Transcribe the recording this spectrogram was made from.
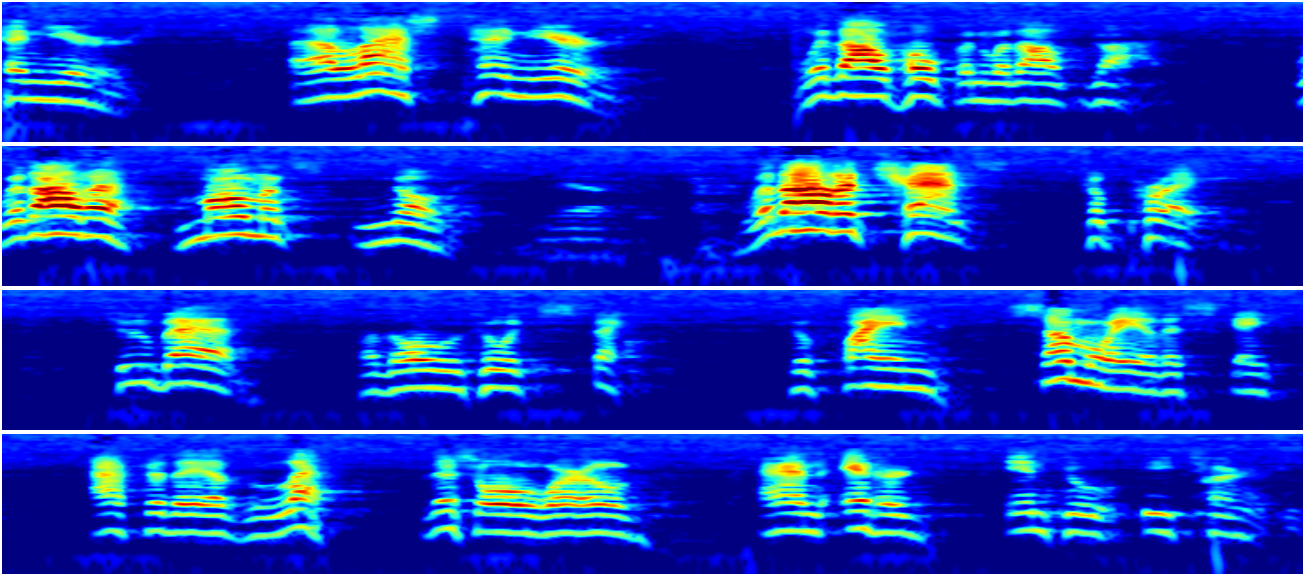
ten years. Uh, last ten years without hope and without God. Without a moment's notice. Yeah. Without a chance to pray. Too bad for those who expect to find some way of escape after they have left this old world and entered into eternity.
